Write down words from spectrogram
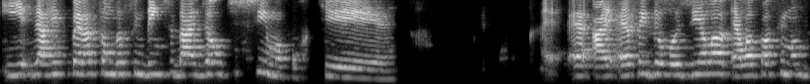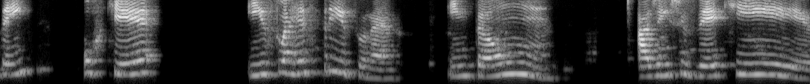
e a recuperação da sua identidade e autoestima, porque é, é, essa ideologia ela, ela só se mantém porque isso é restrito, né? Então a gente vê que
